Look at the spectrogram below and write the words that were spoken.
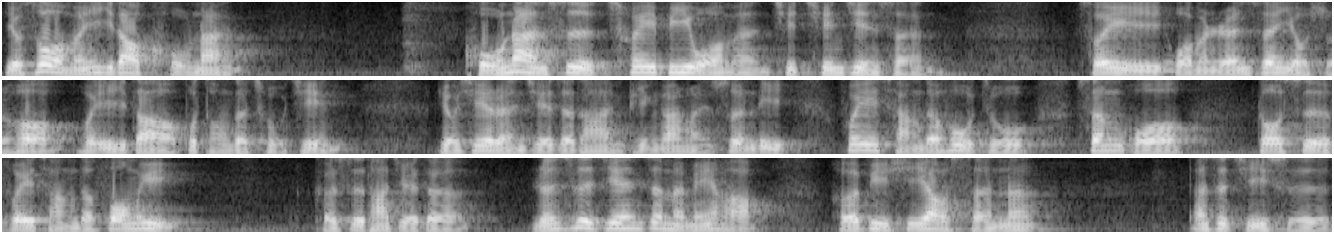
有时候我们遇到苦难，苦难是催逼我们去亲近神，所以我们人生有时候会遇到不同的处境。有些人觉得他很平安、很顺利。非常的富足，生活都是非常的丰裕，可是他觉得人世间这么美好，何必需要神呢？但是其实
